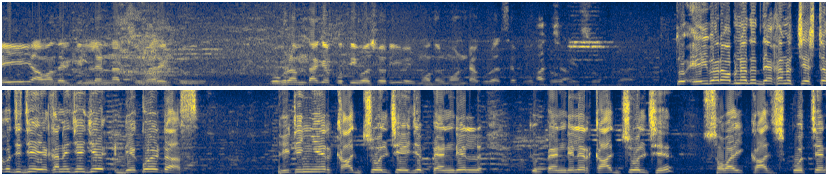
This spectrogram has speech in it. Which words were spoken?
এই আমাদের গিনল্যান্ড নার্সিংয়ের একটু প্রোগ্রাম থাকে প্রতি বছরই ওই মদন মোহন ঠাকুর আছে ভোগ আচ্ছা। টোগ এসব তো এইবার আপনাদের দেখানোর চেষ্টা করছি যে এখানে যে যে ডেকোরেটাস ফিটিংয়ের কাজ চলছে এই যে প্যান্ডেল প্যান্ডেলের কাজ চলছে সবাই কাজ করছেন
